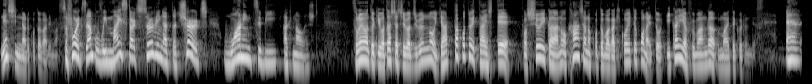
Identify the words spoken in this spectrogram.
熱心になることがあります So, for example, we might start serving at the church wanting to be acknowledged. そのような時私たちは自分のやったことに対してその周囲からの感謝の言葉が聞こえてこないと怒りや不満が生まれてくるんです And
